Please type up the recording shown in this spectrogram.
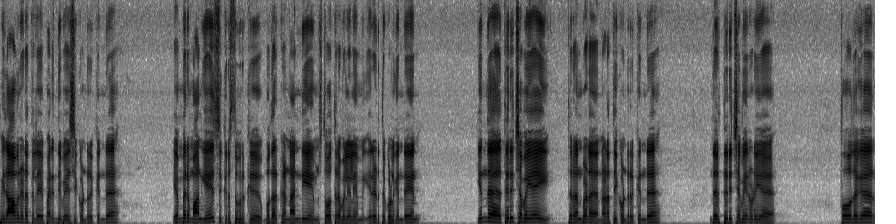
பிதாவினிடத்திலே பரிந்து பேசி கொண்டிருக்கின்ற எம்பெருமான் இயேசு கிறிஸ்துவிற்கு முதற்க நன்றியையும் ஸ்தோத்திர பலிகளையும் ஏறெடுத்துக் கொள்கின்றேன். இந்த திருச்சபையை திறன்பட நடத்தி கொண்டிருக்கின்ற இந்த திருச்சபையினுடைய போதகர்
